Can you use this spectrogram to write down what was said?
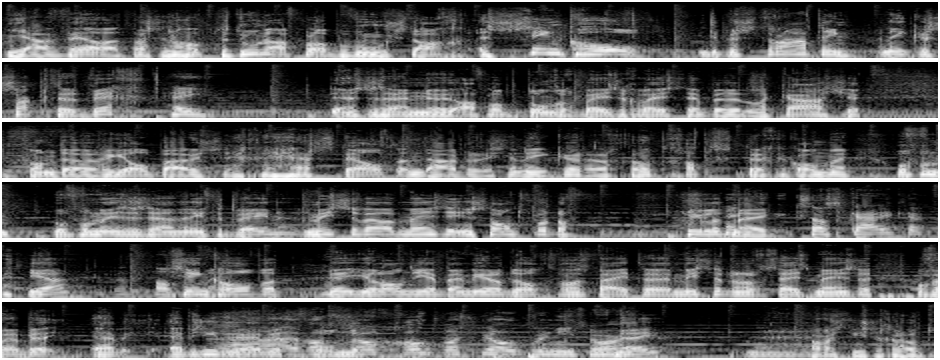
jawel, het was een hoop te doen afgelopen woensdag. Een sinkhole in de bestrating. In één keer zakte het weg. Hey. En ze zijn uh, afgelopen donderdag bezig geweest. Ze hebben de lekkage van de rioolbuis hersteld. En daardoor is in één keer een groot gat terechtgekomen. Hoeveel, hoeveel mensen zijn erin verdwenen? Missen wel mensen in Zandvoort of viel het mee? Ik, ik zal eens kijken. Ja? Sinkhole? Wat, Jolande, je bent meer op de hoogte van het feit. Uh, missen er nog steeds mensen? Of hebben, hebben, hebben ze iedereen ja, weer gevonden? zo groot was hij ook weer niet hoor. Nee? Nee. Hij was niet zo groot.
